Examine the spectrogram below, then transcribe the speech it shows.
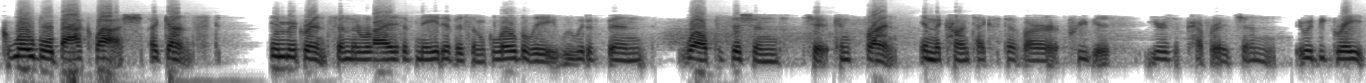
global backlash against immigrants and the rise of nativism globally, we would have been well positioned to confront in the context of our previous years of coverage. And it would be great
